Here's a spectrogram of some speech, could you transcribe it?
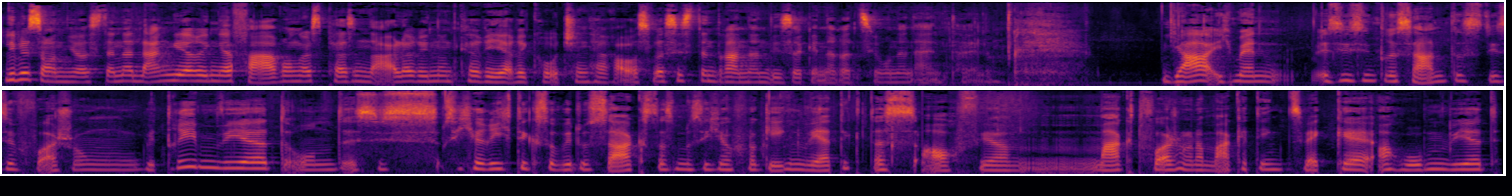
Liebe Sonja, aus deiner langjährigen Erfahrung als Personalerin und Karrierecoachin heraus, was ist denn dran an dieser Generationeneinteilung? Ja, ich meine, es ist interessant, dass diese Forschung betrieben wird und es ist sicher richtig, so wie du sagst, dass man sich auch vergegenwärtigt, dass auch für Marktforschung oder Marketingzwecke erhoben wird.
